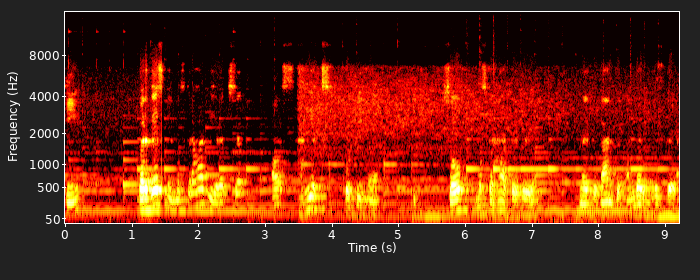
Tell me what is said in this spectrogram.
कि परदेश में मुस्कुराहट ही रक्षक और सहायक होती है। सो मुस्कुराते हुए मैं दुकान के अंदर घुस गया।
